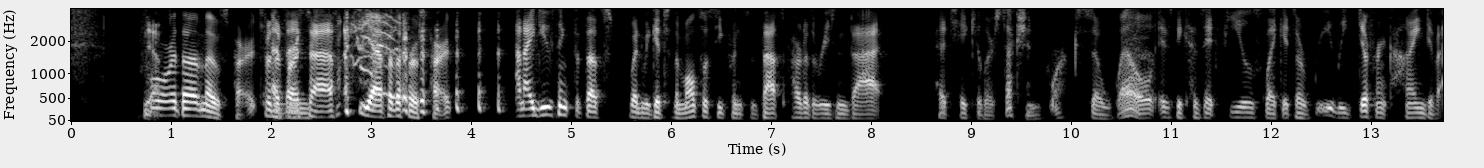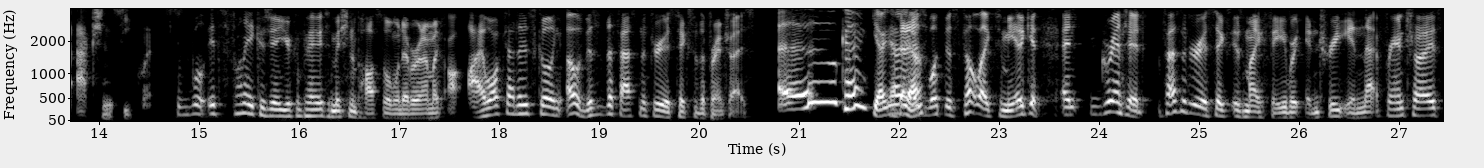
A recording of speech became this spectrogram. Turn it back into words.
Yeah. for the most part. for the And then- first half. yeah, for the first part. And I do think that that's when we get to the Malta sequence, that that's part of the reason that particular section works so well is because it feels like it's a really different kind of action sequence. Well, it's funny because you know you're comparing it to Mission Impossible, and whatever, and I'm like, I- I walked out of this going, "Oh, this is the Fast and the Furious Six of the franchise." Oh, okay. Yeah, yeah, That is yeah. what this felt like to me. Again, and granted, Fast and the Furious Six is my favorite entry in that franchise.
